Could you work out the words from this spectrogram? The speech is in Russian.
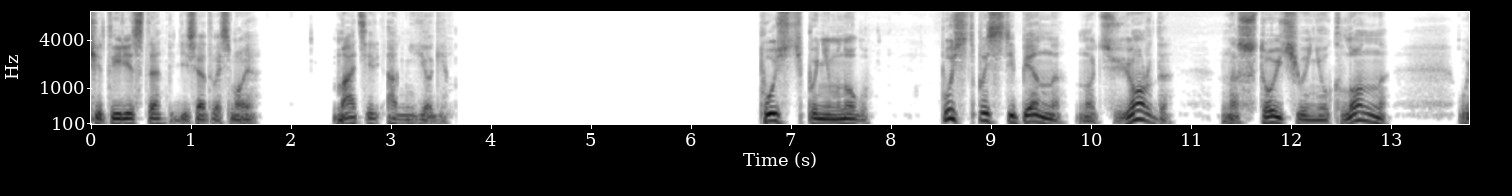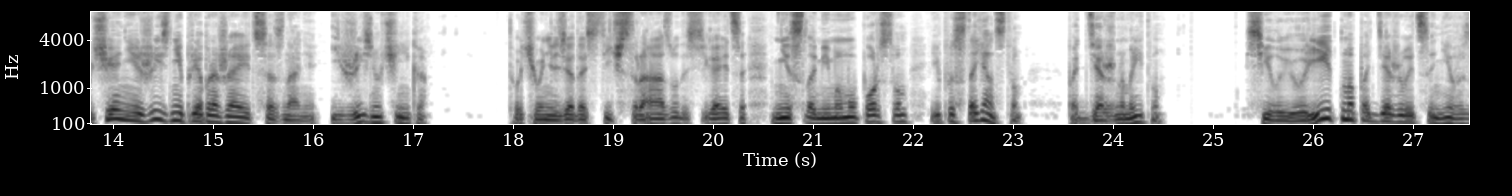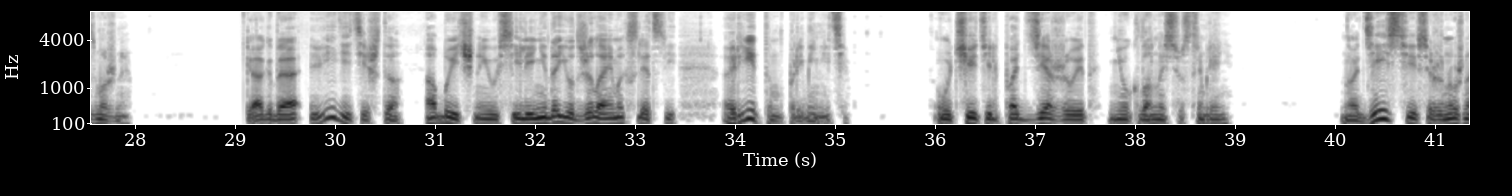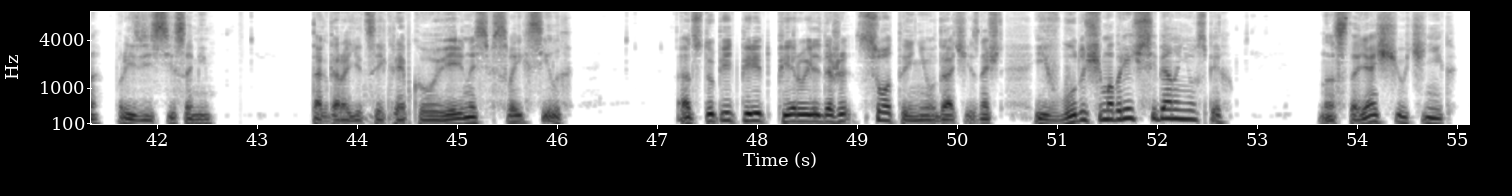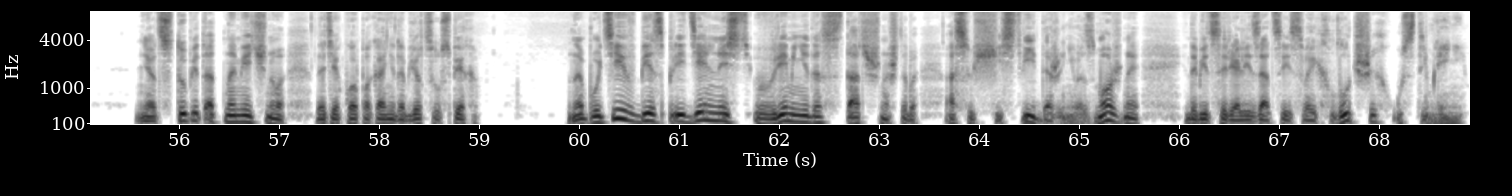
458. Матерь Агни-йоги. Пусть понемногу, пусть постепенно, но твердо, настойчиво и неуклонно учение жизни преображает сознание и жизнь ученика. То, чего нельзя достичь сразу, достигается несломимым упорством и постоянством, поддержанным ритмом. Силою ритма поддерживается невозможное. Когда видите, что обычные усилия не дают желаемых следствий, ритм примените. Учитель поддерживает неуклонность устремлений. Но действие все же нужно произвести самим. Тогда родится и крепкая уверенность в своих силах. Отступить перед первой или даже сотой неудачей, значит, и в будущем обречь себя на неуспех. Настоящий ученик не отступит от намеченного до тех пор, пока не добьется успеха. На пути в беспредельность времени достаточно, чтобы осуществить даже невозможное и добиться реализации своих лучших устремлений.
